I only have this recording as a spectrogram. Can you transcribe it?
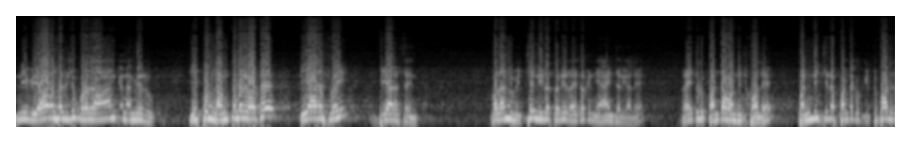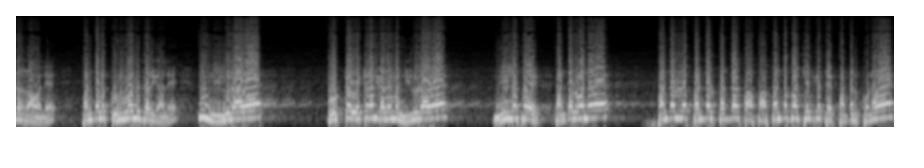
నీ వ్యవహార సలిసి కొనడానికి నమ్మిర్రు ఇప్పుడు నమ్ముతలేరు కాబట్టి టీఆర్ఎస్ వై బీఆర్ఎస్ అయింది. ఇవాళ నువ్వు ఇచ్చే నీళ్ళతోని రైతులకు న్యాయం జరగాలి. రైతులు పంట పండించుకోవాలి. పండించిన పంటకు గిట్టుబాటు ధర రావాలి పంటల కొనుగోలు జరగాలి. నువ్వు నీళ్ళు రావా. ఒక్క ఎకరానికి అదనంగా నీళ్ళు రావా. నీళ్ళపై పంటలు వండే పంటలు పంటలు పడ్డ పంట ప- చేతికి వస్తే పంటలు కొనవే.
